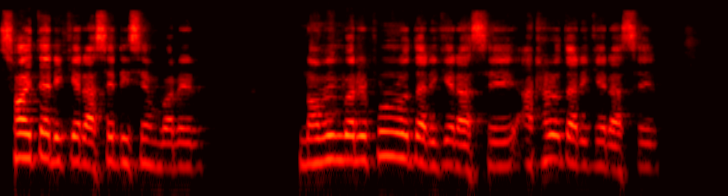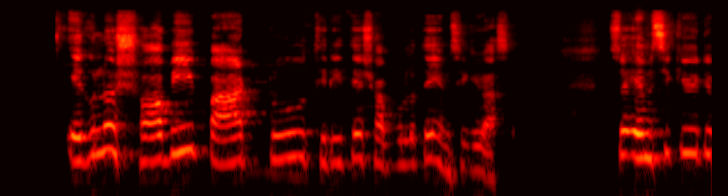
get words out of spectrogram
ছয় তারিখের আছে ডিসেম্বরের, নভেম্বরের পনেরো তারিখের আছে, আঠারো তারিখের আছে। এগুলো সবই পার্ট টু থ্রিতে সবগুলোতে এমসিকিউ আছে। সো এমসিকিউটি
